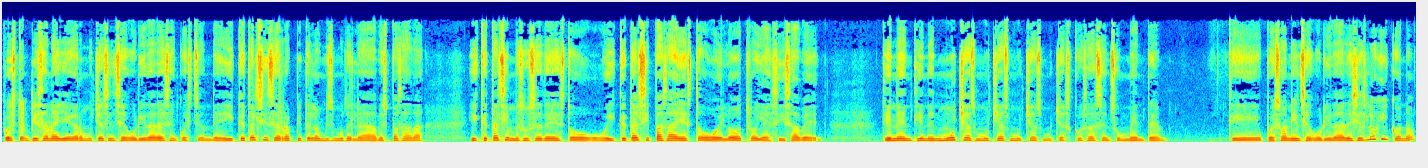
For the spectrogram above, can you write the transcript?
pues te empiezan a llegar muchas inseguridades en cuestión de ¿y qué tal si se repite lo mismo de la vez pasada? ¿Y qué tal si me sucede esto? ¿Y qué tal si pasa esto o el otro? Y así, ¿saben? Tienen, tienen muchas, muchas, muchas, muchas cosas en su mente que pues son inseguridades y es lógico, ¿no?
